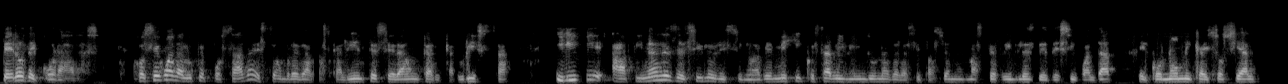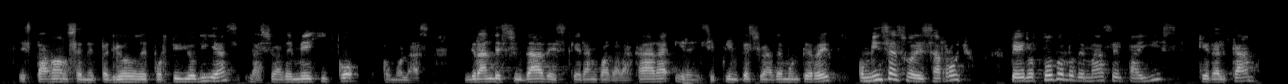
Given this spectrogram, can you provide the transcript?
pero decoradas. José Guadalupe Posada, este hombre de Aguascalientes, era un caricaturista y a finales del siglo XIX México está viviendo una de las situaciones más terribles de desigualdad económica y social. Estábamos en el periodo de Porfirio Díaz, la Ciudad de México, como las grandes ciudades que eran Guadalajara y la incipiente ciudad de Monterrey, comienza su desarrollo. Pero todo lo demás del país, que era el campo,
